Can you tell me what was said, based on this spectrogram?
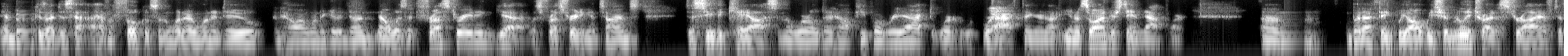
and because I just ha- I have a focus on what I want to do and how I want to get it done. Now, was it frustrating? Yeah, it was frustrating at times to see the chaos in the world and how people react were, were acting or not. You know, so I understand that part. Um, but I think we all we should really try to strive to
